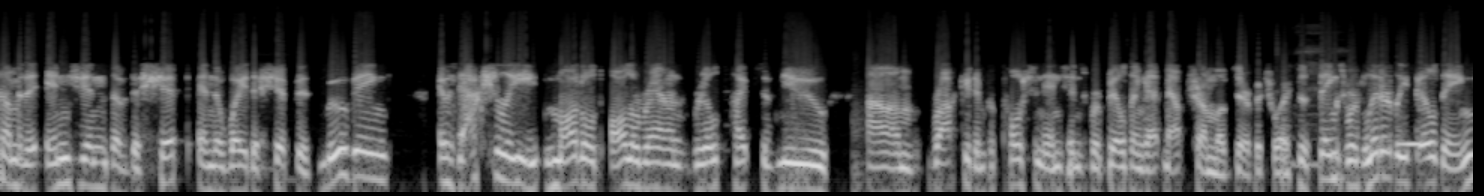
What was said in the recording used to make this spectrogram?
some of the engines of the ship and the way the ship is moving, it was actually modeled all around real types of new um, rocket and propulsion engines we're building at Mount Stromlo Observatory. So things we're literally building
